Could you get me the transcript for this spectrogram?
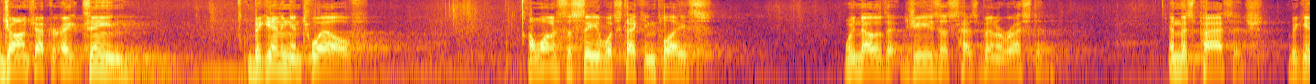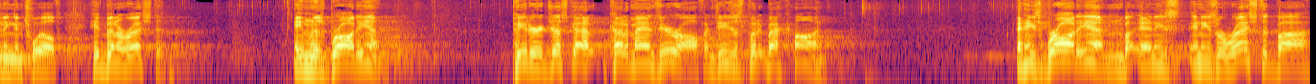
John chapter 18, beginning in 12, I want us to see what's taking place. We know that Jesus has been arrested. In this passage, beginning in 12, he'd been arrested and was brought in. Peter had just got, cut a man's ear off, and Jesus put it back on. And he's brought in, and he's, and he's arrested by,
